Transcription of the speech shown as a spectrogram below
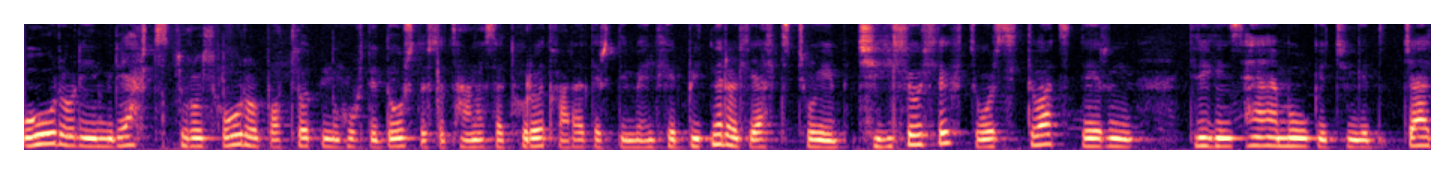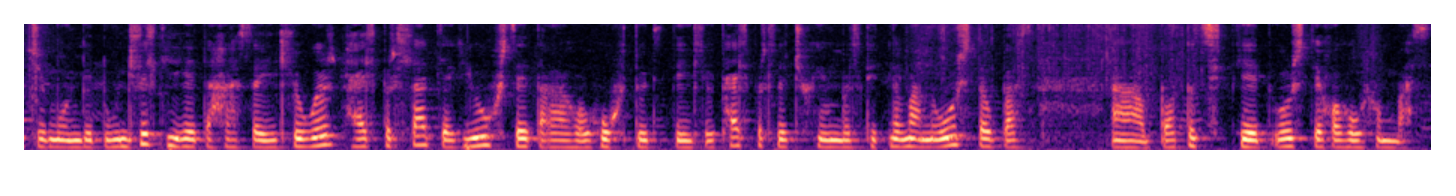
өөр өөр юм реакц төрүүлэх өөр өөр бодлууд нь хүүхдэд өөрсдөөсөө цаанаасаа төрөөд гараад ирд юм байна. Тэгэхээр бид нар бол ялтчгүй юм чиглүүлэх зүгээр ситуац дээр нь тэрийг сайн муу гэж ингээд жааж юм уу ингээд үнэлэлт хийгээд байхаасаа илүүгээр тайлбарлаад яг юу хүсэж байгаагаа хүүхдүүдэд илүү тайлбарлаж өгөх юм бол тэд нар маань өөрсдөө бас бодож сэтгээд өөрсдийнхөө хөвхөн бас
